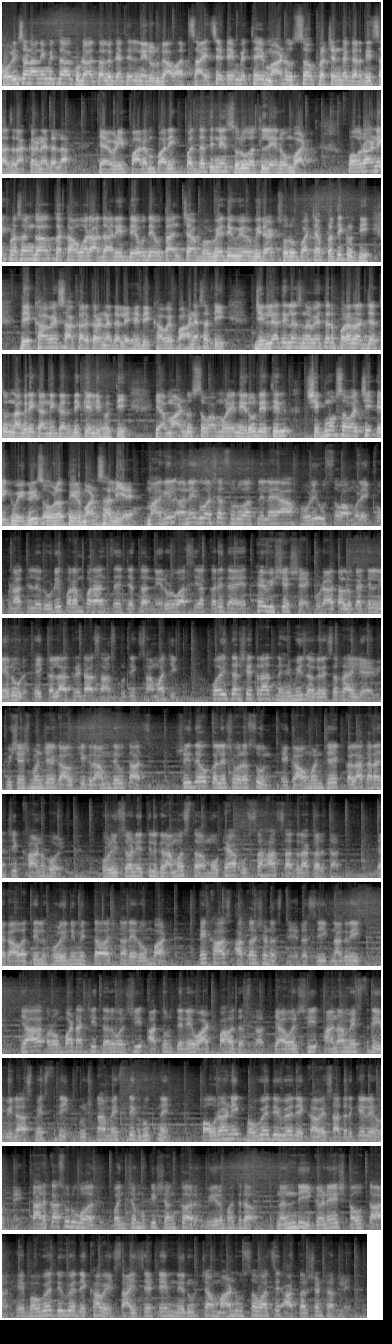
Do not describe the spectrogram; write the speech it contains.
होळी सणानिमित्त कुडाळ तालुक्यातील नेरूर गावात सायचे टेंब येथे माड उत्सव प्रचंड गर्दीत साजरा करण्यात आला. यावेळी पारंपरिक पद्धतीने सुरू असलेले रोंबाट पौराणिक प्रसंग कथांवर आधारित देवदेवतांच्या भव्य दिव्य विराट स्वरूपाच्या प्रतिकृती देखावे साकार करण्यात आले. हे देखावे पाहण्यासाठी जिल्ह्यातीलच नव्हे तर परराज्यातून नागरिकांनी गर्दी केली होती. या मांड उत्सवामुळे नेरूर येथील शिगमोत्सवाची एक वेगळीच ओळख निर्माण झाली आहे. मागील अनेक वर्ष सुरू असलेल्या या होळी उत्सवामुळे कोकणातील रूढी परंपरांचे जतन नेरूळवासीय करीत आहेत हे विशेष आहे. कुडाळ तालुक्यातील नेरूळ हे कला क्रीडा सांस्कृतिक सामाजिक व इतर क्षेत्रात नेहमीच अग्रेसर राहिली आहे विशेष म्हणजे गावची ग्रामदेवताच श्रीदेव कलेश्वर असून हे गाव म्हणजे कलाकारांची खाण होय. होळी सण येथील ग्रामस्थ मोठ्या उत्साहात साजरा करतात. या गावातील होळीनिमित्त असणारे रोंबाट हे खास आकर्षण असते. रसिक नागरिक या रोंबाटाची दरवर्षी आतुरतेने वाट पाहत असतात. यावर्षी आना मेस्त्री विलास मेस्त्री कृष्णा मेस्त्री ग्रुपने पौराणिक भव्य दिव्य देखावे सादर केले होते. तारकासूर वध पंचमुखी शंकर वीरभद्र नंदी गणेश अवतार हे भव्य दिव्य देखावे साईचे टेम नेरूरच्या मांड उत्सवाचे आकर्षण ठरले.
